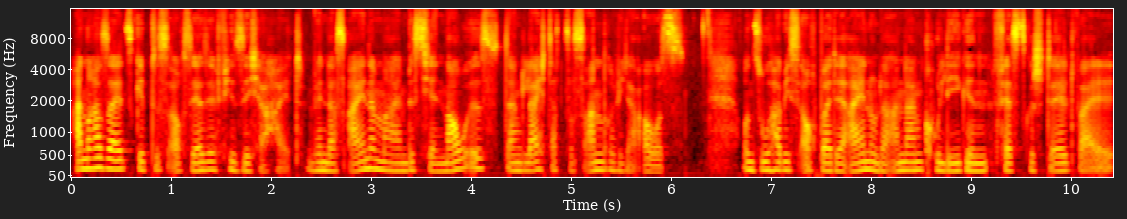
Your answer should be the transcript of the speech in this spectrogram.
Andererseits gibt es auch sehr, sehr viel Sicherheit. Wenn das eine mal ein bisschen mau ist, dann gleicht das das andere wieder aus. Und so habe ich es auch bei der einen oder anderen Kollegin festgestellt, weil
